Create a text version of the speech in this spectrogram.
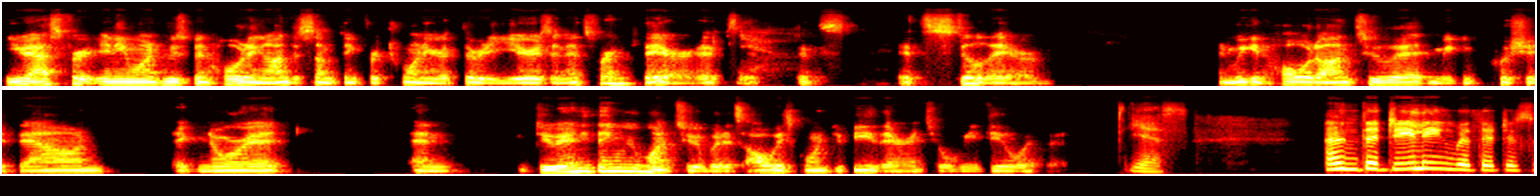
You ask for anyone who's been holding on to something for 20 or 30 years, and it's right there. It's yeah. it's it's still there. And we can hold on to it and we can push it down, ignore it, and do anything we want to, but it's always going to be there until we deal with it. Yes. And the dealing with it is,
